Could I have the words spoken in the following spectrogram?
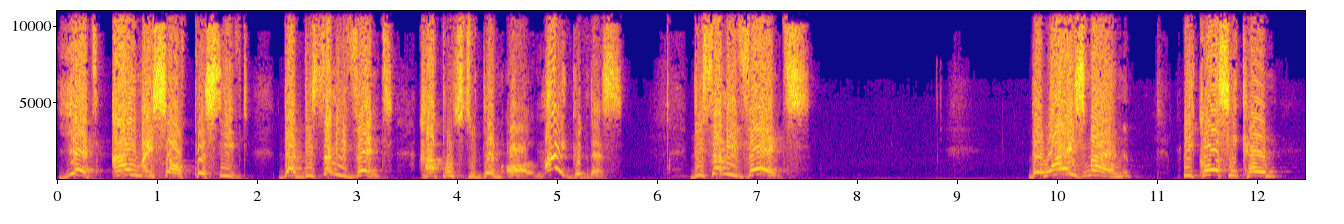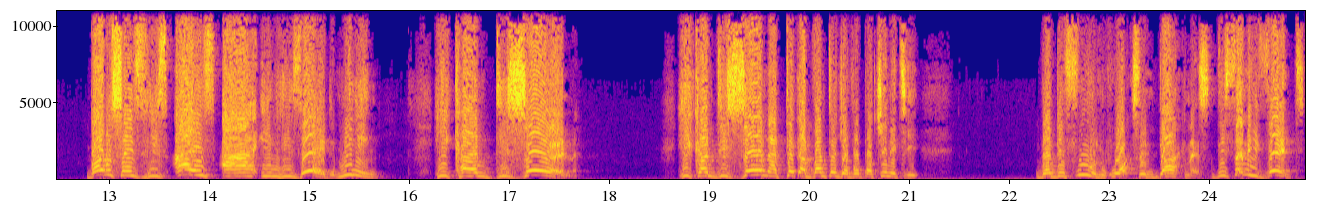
Yet I myself perceived that the same event happens to them all. My goodness. The same event. The wise man because he can bible says his eyes are in his head meaning he can discern. He can discern and take advantage of opportunity. But the fool walks in darkness. The same event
